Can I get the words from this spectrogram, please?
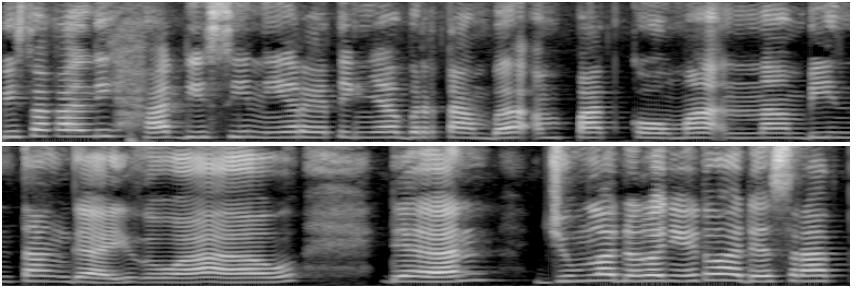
Bisa kalian lihat di sini ratingnya bertambah 4,6 bintang guys. Wow. Dan jumlah downloadnya itu ada 100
